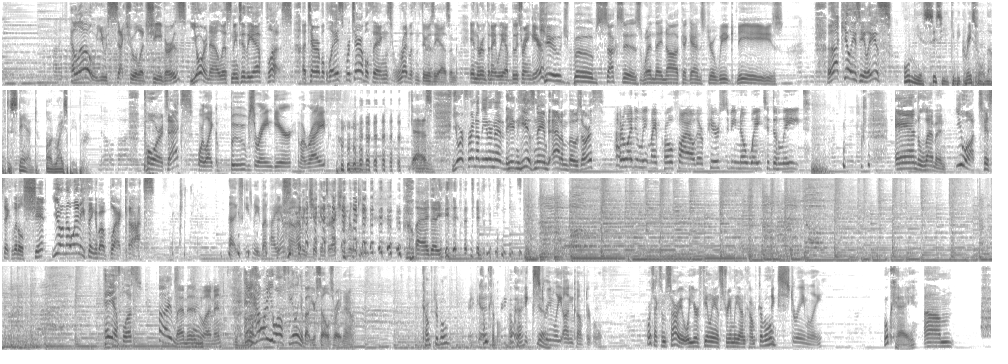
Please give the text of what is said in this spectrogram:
I Hello, you sexual achievers. You're now listening to the F Plus, a terrible place for terrible things, read with enthusiasm. In the room tonight, we have Boots Raingear. Huge boobs suckses when they knock against your weak knees. Achilles Heelies, Only a sissy can be graceful enough to stand on rice paper. Portaxx, Or like boobs rain gear. Am I right? guess. Your friend on the internet, he, he is named Adam Bozarth. How do I delete my profile? There appears to be no way to delete. And Lemon, you autistic little shit. You don't know anything about black cocks. Uh, excuse me, but I am having chickens are actually really cute. Hey, F plus. Hi, Lemon. Lemon. Hey, how are you all feeling about yourselves right now? Comfortable? Pretty good. Comfortable. Pretty good. Okay. Extremely uncomfortable. Cortex, I'm sorry. Well, you're feeling extremely uncomfortable. Extremely. Okay. Um,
